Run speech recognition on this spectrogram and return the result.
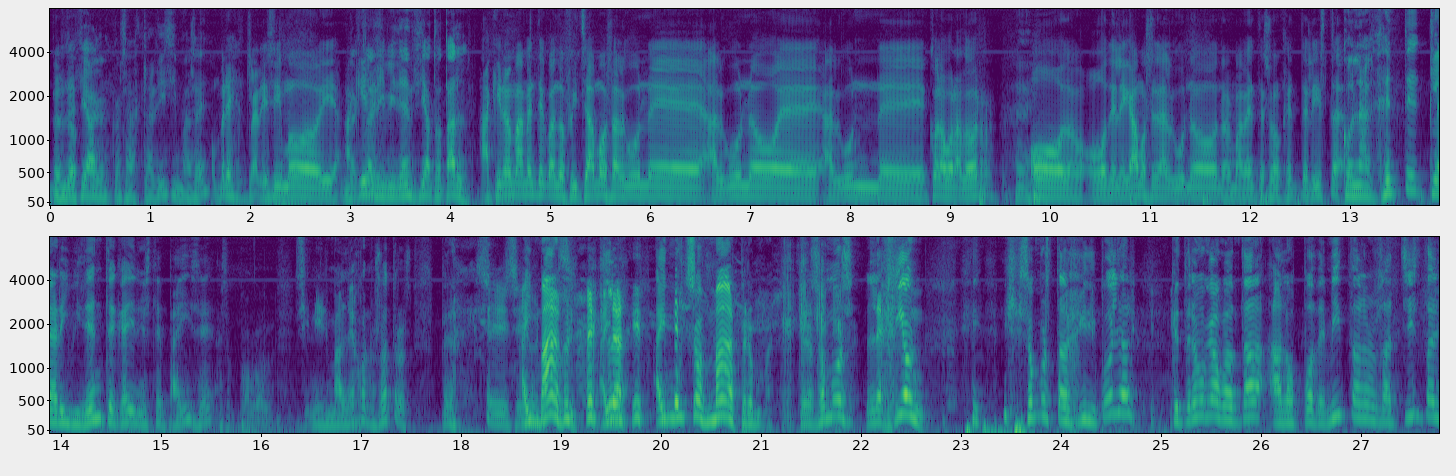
pero decía cosas clarísimas, ¿eh? Hombre, clarísimo. y Una Aquí, clarividencia total. aquí normalmente cuando fichamos algún eh, alguno, eh, algún eh, colaborador o, o delegamos en alguno, normalmente son gente lista. Con la gente clarividente que hay en este país, ¿eh? Sin ir más lejos nosotros. Pero Sí, sí, hay una- más, una hay, hay muchos más, pero, pero somos legión. Y somos tan gilipollas que tenemos que aguantar a los podemitas, a los sanchistas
